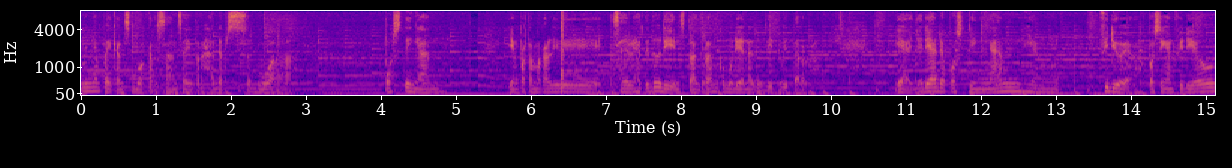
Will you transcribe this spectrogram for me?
menyampaikan sebuah keresahan saya terhadap sebuah postingan. Yang pertama kali saya lihat itu di Instagram kemudian ada di Twitter. Ya jadi ada postingan yang video ya postingan video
